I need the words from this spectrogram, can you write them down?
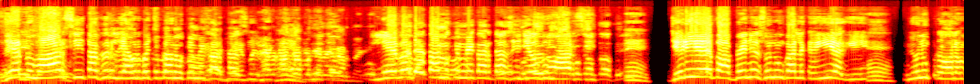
ਜੇ ਬਿਮਾਰ ਸੀ ਤਾਂ ਫਿਰ ਲੇਬਰ ਵਿੱਚ ਕੰਮ ਕਿਵੇਂ ਕਰਦਾ ਸੀ? ਲੇਬਰ ਦਾ ਕੰਮ ਕਿਵੇਂ ਕਰਦਾ ਸੀ ਜੇ ਉਹ ਬਿਮਾਰ ਸੀ? ਜਿਹੜੀ ਇਹ ਬਾਬੇ ਨੇ ਤੁਹਾਨੂੰ ਗੱਲ ਕਹੀ ਹੈਗੀ ਵੀ ਉਹਨੂੰ ਪ੍ਰੋਬਲਮ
